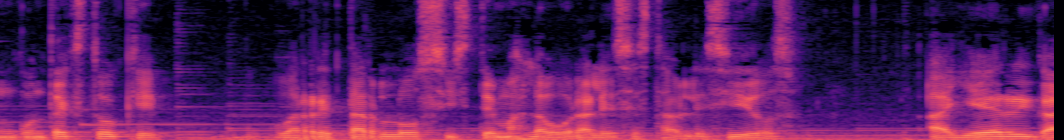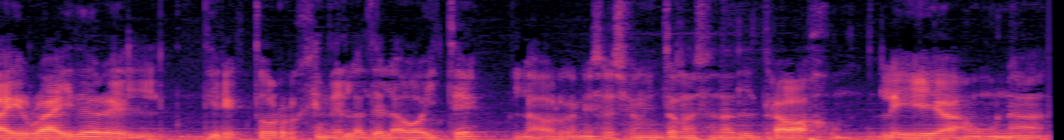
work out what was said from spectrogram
Un contexto que va a retar los sistemas laborales establecidos Ayer Guy Ryder, el director general de la OIT, la Organización Internacional del Trabajo, leía una,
